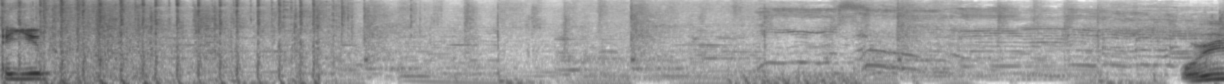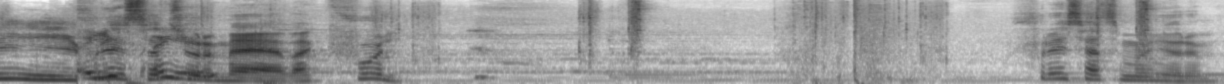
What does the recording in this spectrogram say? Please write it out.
Ayıp. Oy full Ayıp, satıyorum he bak full. Full satma oynuyorum.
